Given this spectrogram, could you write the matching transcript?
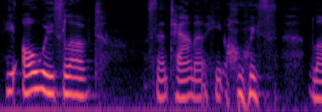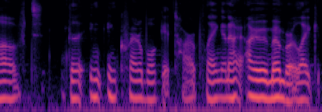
He always loved Santana. He always loved the in- incredible guitar playing. And I, I, remember, like,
